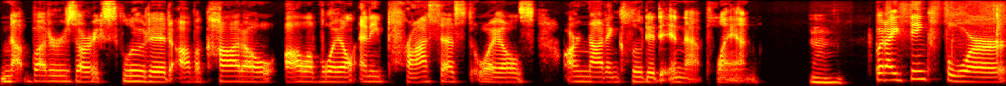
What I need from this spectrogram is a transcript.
Nut butters are excluded. Avocado, olive oil, any processed oils are not included in that plan. Mm. But I think for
